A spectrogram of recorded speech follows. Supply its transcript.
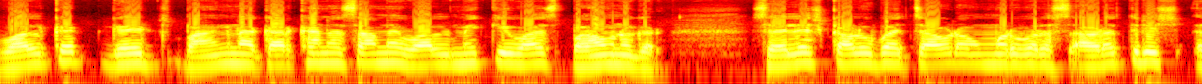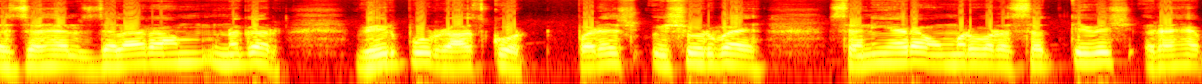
વાલકેટ ગેટ ભાંગના કારખાના સામે વાલ્મીકીવાસ ભાવનગર શૈલેષ કાળુભાઈ ચાવડા ઉંમર વર્ષ આડત્રીસ જહેલ જલારામનગર વીરપુર રાજકોટ પરેશ ઈશ્વરભાઈ સનિયારા ઉંમર વર્ષ સત્યાવીસ રહે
